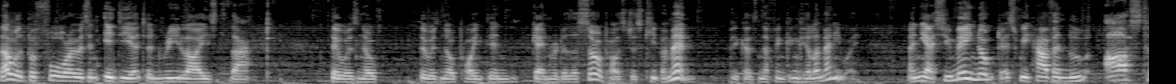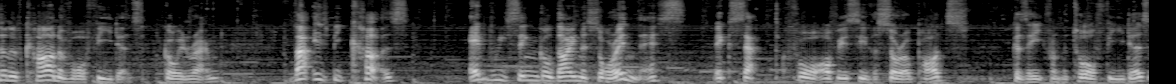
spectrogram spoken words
That was before I was an idiot and realized that there was no there was no point in getting rid of the sauropods. Just keep them in because nothing can kill them anyway. And yes, you may notice we have an ton of carnivore feeders going round that is because every single dinosaur in this, except for obviously the sauropods, because they eat from the tall feeders,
